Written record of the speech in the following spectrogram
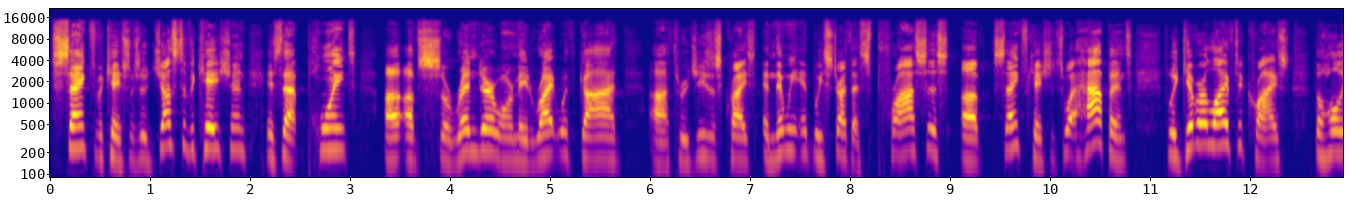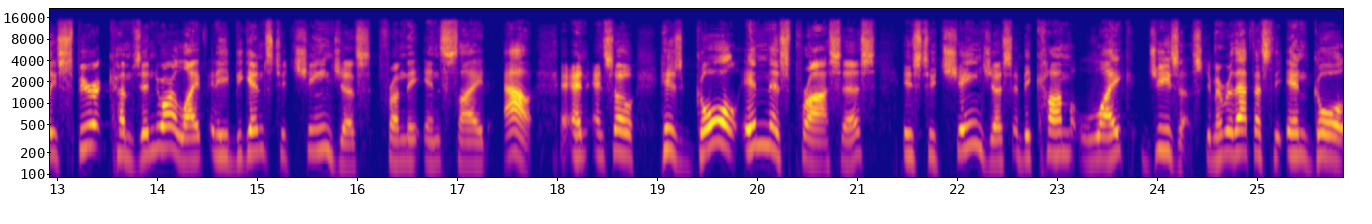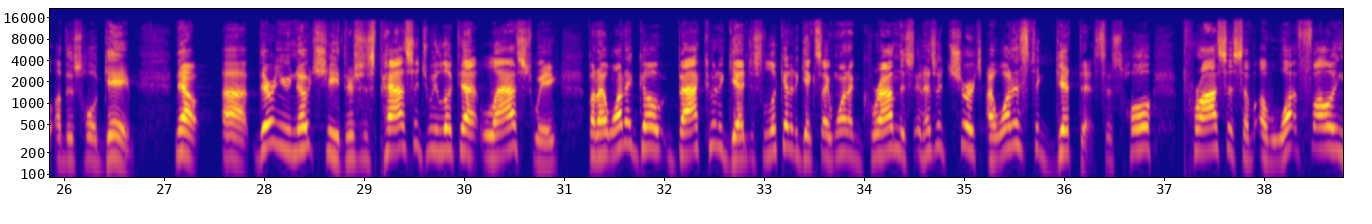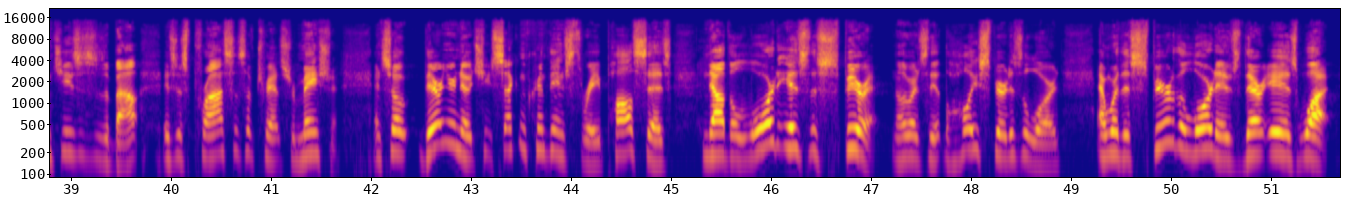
Sanctification. So, justification is that point uh, of surrender when we're made right with God uh, through Jesus Christ. And then we, we start this process of sanctification. So, what happens we give our life to Christ, the Holy Spirit comes into our life, and He begins to change us from the inside out. And, and so, His goal in this process is to change us and become like Jesus. Do you remember that? That's the end goal of this whole game. Now, uh, there in your note sheet, there's this passage we looked at last week, but I want to go back to it again, just look at it again, because I want to ground this. And as a church, I want us to get this. This whole process of, of what following Jesus is about is this process of transformation. And so, there in your note sheet, 2 Corinthians 3, Paul says, Now the Lord is the Spirit. In other words, the, the Holy Spirit is the Lord. And where the Spirit of the Lord is, there is what?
